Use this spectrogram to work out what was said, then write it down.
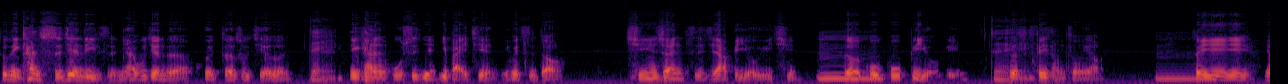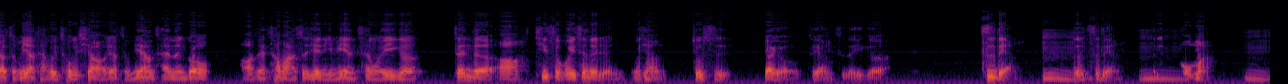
就是你看十件例子，你还不见得会得出结论。对，你看五十件、一百件，你会知道，行善之家必有余庆，嗯，德姑姑必有邻，对，这是非常重要。嗯，所以要怎么样才会凑效？要怎么样才能够啊，在超马世界里面成为一个真的啊起死回生的人？我想就是。要有这样子的一个质量，嗯，得质量，嗯，筹码，嗯，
